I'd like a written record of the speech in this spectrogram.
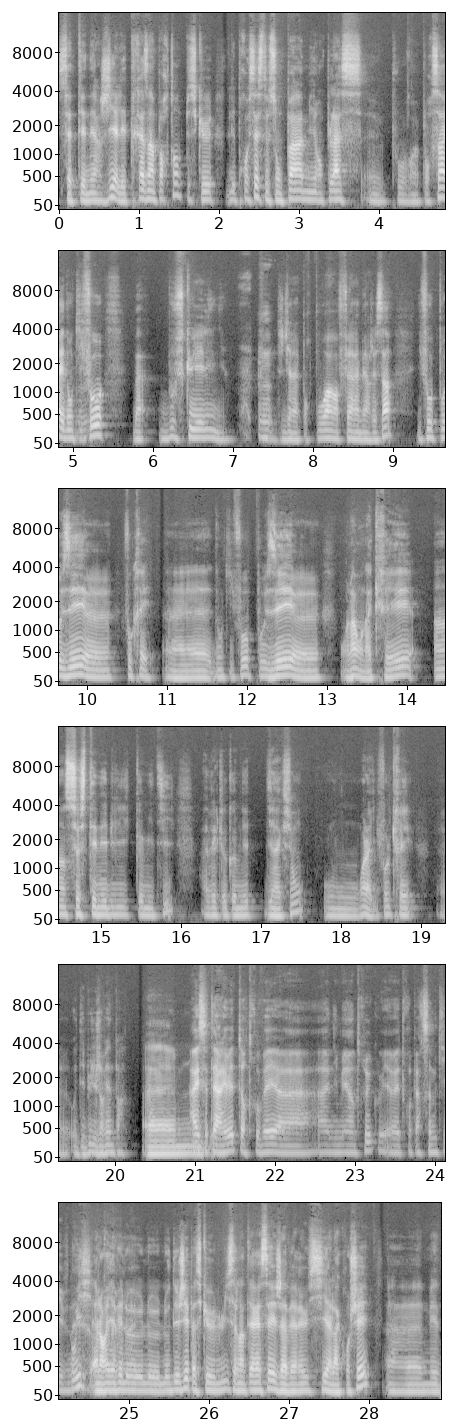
cette énergie elle est très importante puisque les process ne sont pas mis en place euh, pour, pour ça et donc il mm. faut bah, bousculer les lignes, mm. je dirais, pour pouvoir faire émerger ça. Il faut poser, euh, faut créer. Euh, donc il faut poser, voilà, on a créé un Sustainability Committee avec le comité de direction où voilà, il faut le créer. Au début les gens viennent pas. Euh, ah, et c'était arrivé de te retrouver à, animer un truc où il y avait trois personnes qui venaient? Oui, alors il y avait le, le, DG parce que lui, ça l'intéressait et j'avais réussi à l'accrocher. Euh, mais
